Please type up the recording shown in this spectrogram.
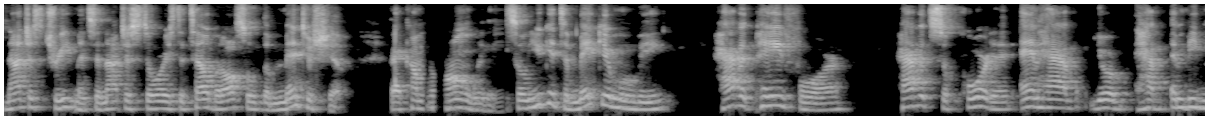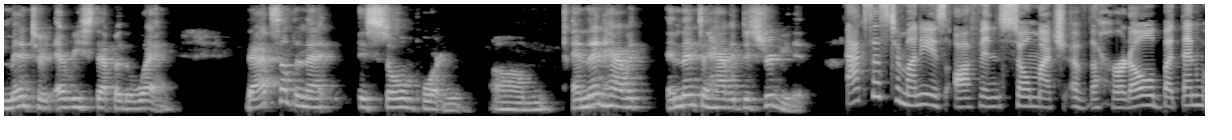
not just treatments and not just stories to tell, but also the mentorship that comes along with it. So you get to make your movie, have it paid for, have it supported, and have your have and be mentored every step of the way. That's something that is so important. Um, and then have it and then to have it distributed. Access to money is often so much of the hurdle but then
